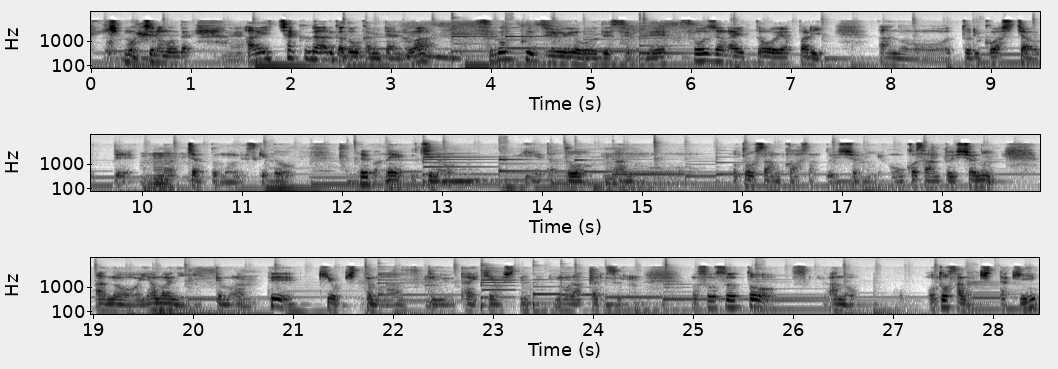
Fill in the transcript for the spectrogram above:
気持ちの問題、ね、愛着があるかどうかみたいのはすごく重要ですよね。そうじゃないとやっぱりあの取り壊しちゃうってなっちゃうと思うんですけど例えばねうちの家だと、あのお父さんお母さんと一緒にお子さんと一緒にあの山に行ってもらって木を切ってもらうっていう体験をしてもらったりする、まあ、そうするとあのお父さんが切った木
